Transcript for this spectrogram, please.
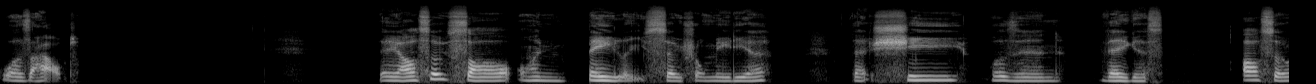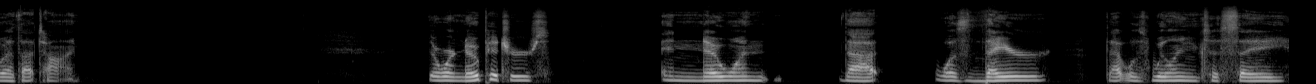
was out. They also saw on Bayley's social media that she was in Vegas also at that time. There were no pictures and no one that was there that was willing to say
